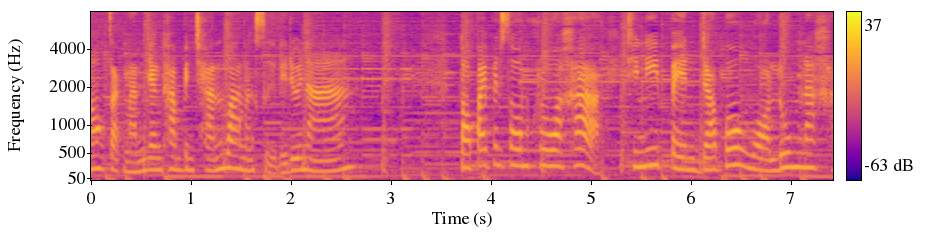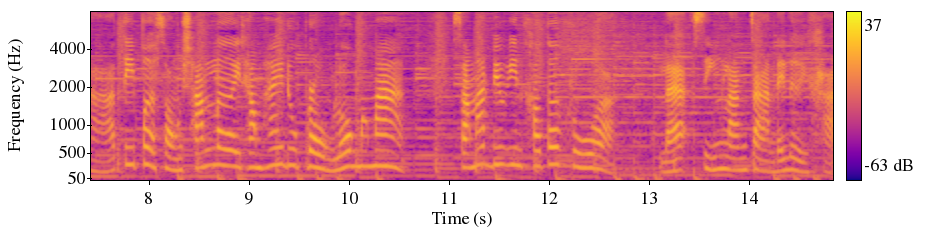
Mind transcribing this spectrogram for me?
นอกจากนั้นยังทำเป็นชั้นวางหนังสือได้ด้วยนะ ต่อไปเป็นโซนครัวค่ะ ที่นี่เป็น Double Volume นะคะ ตีเปิด 2 ชั้นเลยทำให้ดูโปร่งโล่งมากๆ สามารถ Built-in เคาน์เตอร์ครัว และซิงค์ล้างจานได้เลยค่ะ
